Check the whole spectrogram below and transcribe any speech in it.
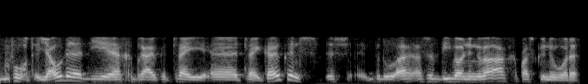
bijvoorbeeld Joden die gebruiken twee, twee keukens. Dus ik bedoel, als die woningen wel aangepast kunnen worden,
